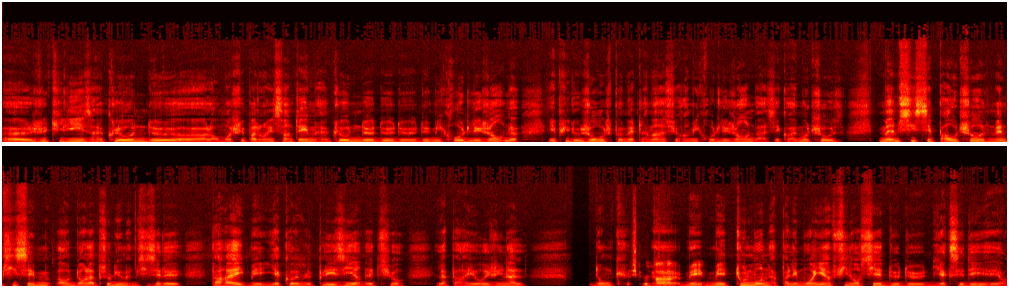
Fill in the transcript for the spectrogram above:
euh, j'utilise un clone de, euh, alors moi je suis pas dans les synthés, mais un clone de, micro de légende. Et puis le jour où je peux mettre la main sur un micro de légende, bah, c'est quand même autre chose. Même si c'est pas autre chose, même si c'est dans l'absolu, même si c'est pareil, mais il y a quand même le plaisir d'être sur l'appareil original. Donc, euh, mais, mais tout le monde n'a pas les moyens financiers de, de- d'y accéder et en-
